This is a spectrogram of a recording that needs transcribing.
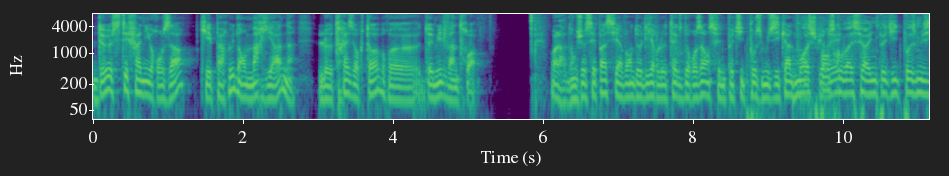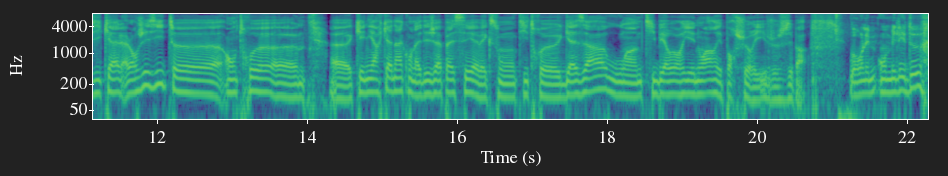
de Stéphanie Rosa qui est paru dans Marianne le 13 octobre euh, 2023. Voilà, donc je sais pas si avant de lire le texte de Rosa, on se fait une petite pause musicale. Pour Moi, je pense qu'on va se faire une petite pause musicale. Alors, j'hésite euh, entre euh, euh, Kenny Arcana qu'on a déjà passé avec son titre euh, Gaza ou un petit Berrurier Noir et Porcherie, je sais pas. Bon, on, les- on met les deux.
